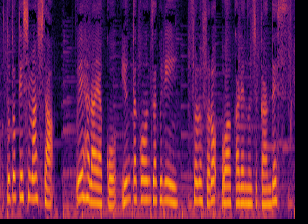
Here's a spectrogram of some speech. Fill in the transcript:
お届けしました。上原彩子ユンタクオンザグリーン。そろそろお別れの時間です。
